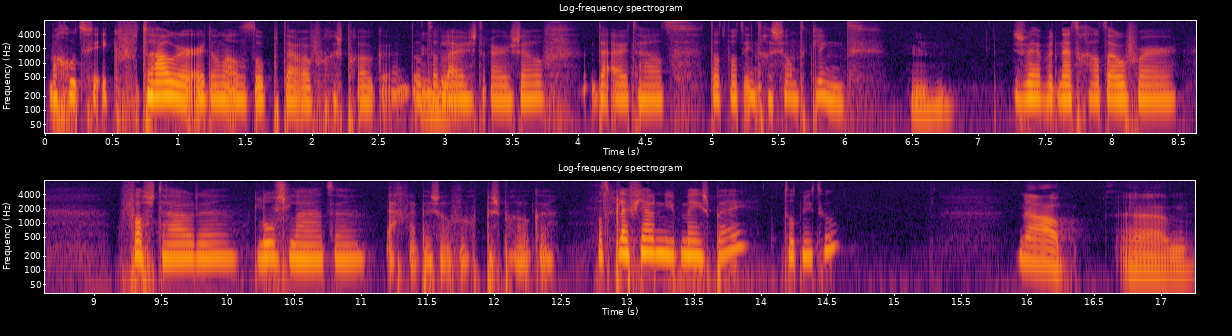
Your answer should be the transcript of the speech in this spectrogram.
maar goed, ik vertrouw er dan altijd op, daarover gesproken, dat de mhm. luisteraar zelf eruit haalt dat wat interessant klinkt. Mhm. Dus we hebben het net gehad over vasthouden, loslaten. Ja, we hebben zoveel besproken. Wat blijft jou nu het meest bij tot nu toe? Nou, um,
